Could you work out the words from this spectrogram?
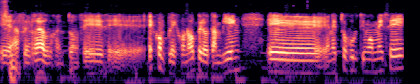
eh, aferrados. Entonces, eh, es complejo, ¿no? Pero también eh, en estos últimos meses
